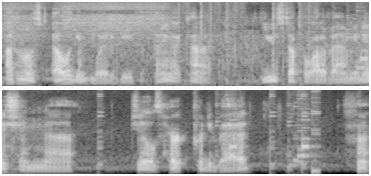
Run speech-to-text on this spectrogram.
Not the most elegant way to beat the thing. I kind of used up a lot of ammunition. Uh, Jill's hurt pretty bad. Huh.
